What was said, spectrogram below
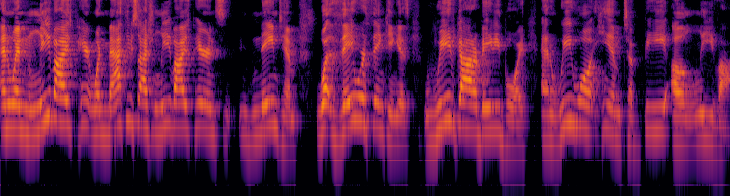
And when Levi's parent, when Matthew slash Levi's parents named him, what they were thinking is, we've got a baby boy and we want him to be a Levi.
